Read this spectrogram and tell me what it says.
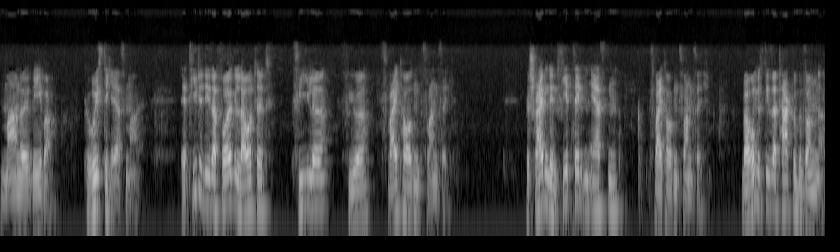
Manuel Weber. Grüß dich erstmal. Der Titel dieser Folge lautet Ziele für 2020. Wir schreiben den 14.01.2020. Warum ist dieser Tag so besonders?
